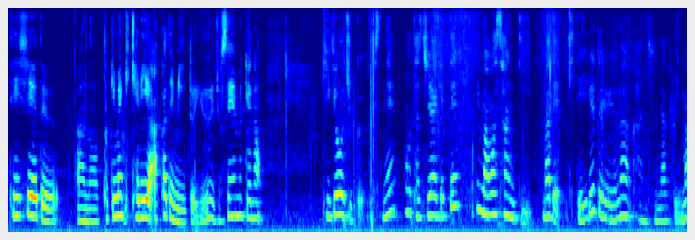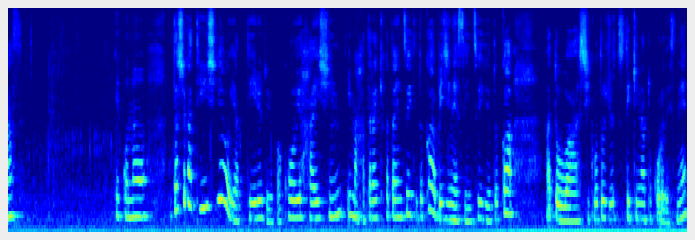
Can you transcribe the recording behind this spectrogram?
TCA という、あの、ときめきキャリアアカデミーという女性向けの企業塾ですね、を立ち上げて、今は3期まで来ているというような感じになっています。で、この、私が TCA をやっているというか、こういう配信、今働き方についてとか、ビジネスについてとか、あとは仕事術的なところですね。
